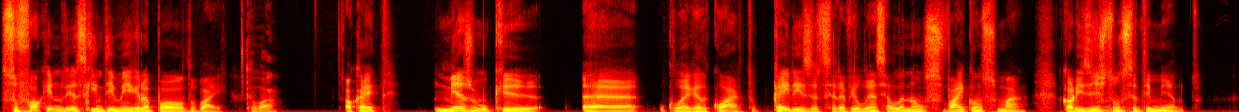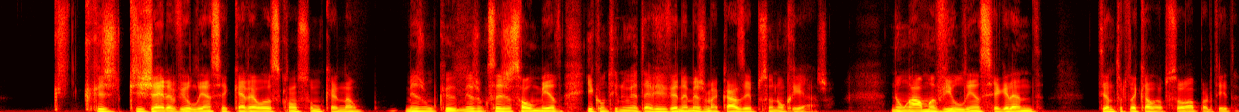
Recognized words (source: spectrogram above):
sufoca e no dia seguinte emigra para o Dubai. Que. Ok? Mesmo que ah, o colega de quarto queira exercer a violência, ela não se vai consumar. Agora, existe um sentimento que, que- que gera violência, quer ela se consume, quer não, mesmo que, mesmo que seja só o medo e continue até a viver na mesma casa e a pessoa não reaja. Não há uma violência grande dentro daquela pessoa à partida.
